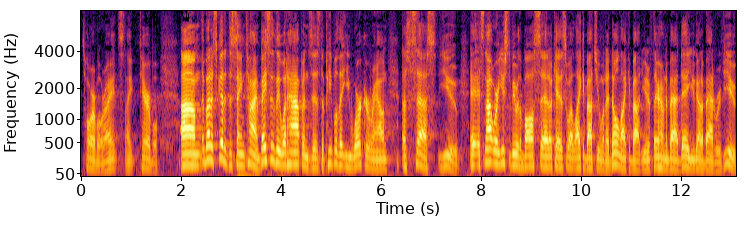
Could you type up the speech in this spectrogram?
It's horrible, right? It's like terrible. Um, but it's good at the same time. Basically, what happens is the people that you work around assess you. It's not where it used to be where the boss said, okay, this is what I like about you and what I don't like about you. If they're having a bad day, you got a bad review.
